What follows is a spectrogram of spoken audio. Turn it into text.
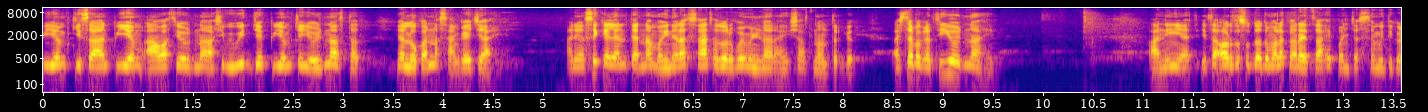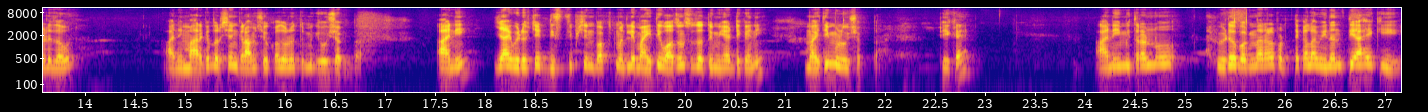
P M Kisan P M Awas Yojana अशी विविध जे पी एमच्या योजना असतात या लोकांना सांगायचे आहे. आणि असे केल्याने त्यांना महिन्याला सात हजार रुपये मिळणार आहे शासनाअंतर्गत. अशा प्रकारची योजना आहे. आणि यात याचा अर्जसुद्धा तुम्हाला करायचा आहे पंचायत समितीकडे जाऊन. आणि मार्गदर्शन ग्रामसेवकाजवळ तुम्ही घेऊ शकता. आणि या व्हिडिओच्या डिस्क्रिप्शन बॉक्समधली माहिती वाचूनसुद्धा तुम्ही या ठिकाणी माहिती मिळवू शकता. ठीक आहे? आणि मित्रांनो व्हिडिओ बघणाऱ्या प्रत्येकाला विनंती आहे की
